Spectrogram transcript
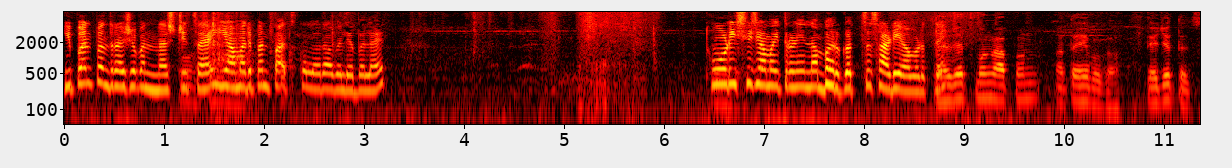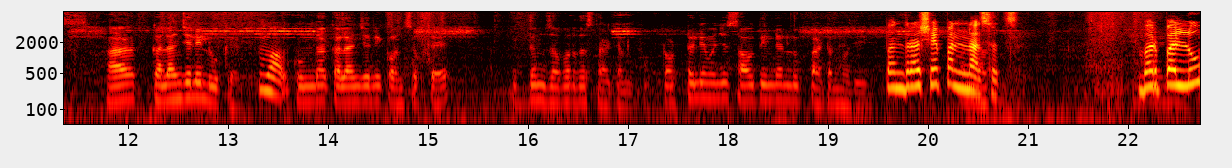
ही पण पंधराशे पन्नासचीच आहे. यामध्ये पण पाच कलर अवेलेबल आहेत. थोडीशी ज्या मैत्रिणींना भरगतच साडी आवडते. त्याच्यात मग आपण आता हे बघा त्याच्यातच हा कलांजली लुक आहे. कुंदा कलांजली कॉन्सेप्ट आहे. एकदम जबरदस्त पॅटर्न टोटली म्हणजे साऊथ इंडियन लुक पॅटर्नमध्ये. पंधराशे पन्नासच. भरपल्लू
